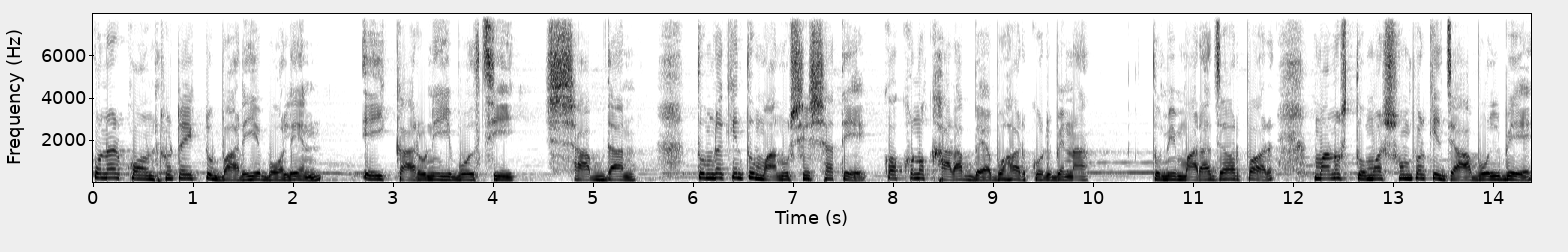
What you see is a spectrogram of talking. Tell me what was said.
ওনার কণ্ঠটা একটু বাড়িয়ে বলেন, এই কারণেই বলছি, সাবধান। তোমরা কিন্তু মানুষের সাথে কখনো খারাপ ব্যবহার করবে না। তুমি মারা যাওয়ার পর মানুষ তোমার সম্পর্কে যা বলবে,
